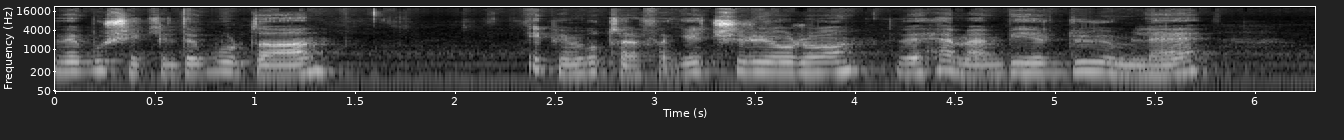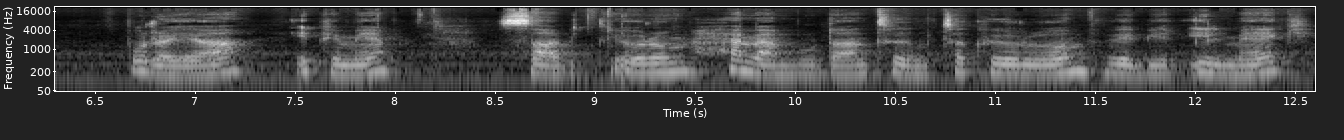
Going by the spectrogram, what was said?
ve bu şekilde buradan ipimi bu tarafa geçiriyorum ve hemen bir düğümle buraya ipimi sabitliyorum. Hemen buradan tığımı takıyorum ve bir ilmek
